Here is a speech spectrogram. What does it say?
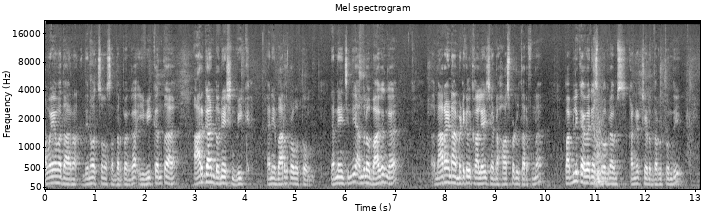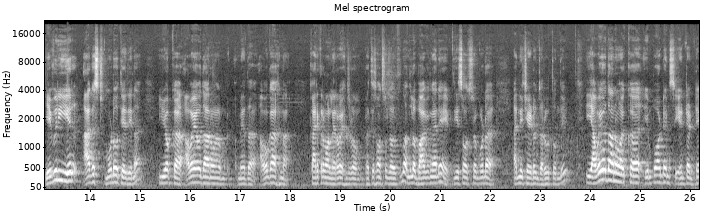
అవయవదాన దినోత్సవం సందర్భంగా ఈ వీక్ అంతా ఆర్గాన్ డొనేషన్ వీక్ అని భారత ప్రభుత్వం నిర్ణయించింది. అందులో భాగంగా Narayana medical college and hospital తరఫున పబ్లిక్ అవేర్నెస్ ప్రోగ్రామ్స్ కండక్ట్ చేయడం జరుగుతుంది. ఎవ్రీ ఇయర్ ఆగస్ట్ మూడవ తేదీన ఈ యొక్క అవయవదానం మీద అవగాహన కార్యక్రమాలు నిర్వహించడం ప్రతి సంవత్సరం జరుగుతుంది. అందులో భాగంగానే ఈ సంవత్సరం కూడా అన్నీ చేయడం జరుగుతుంది. ఈ అవయవదానం యొక్క ఇంపార్టెన్స్ ఏంటంటే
